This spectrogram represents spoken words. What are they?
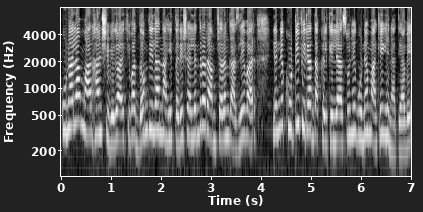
कुणाला मारहाण शिवीगाळ किंवा दम दिला नाही तरी शैलेंद्र रामचरण गाजलेवार यांनी खोटी फिर्याद दाखल केली असून हे गुन्हे मागे घेण्यात यावे.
